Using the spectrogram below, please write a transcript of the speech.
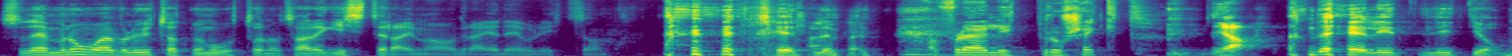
Så det, men nå må jeg vel ut igjen med motoren og ta registerreim og greier. Det er jo litt sånn kjedelig, men Ja, for det er litt prosjekt. ja. Det er litt, litt jobb.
